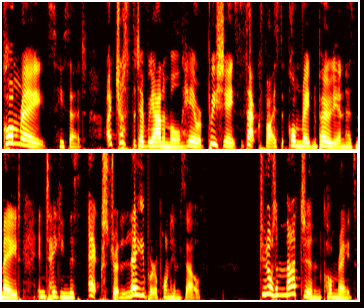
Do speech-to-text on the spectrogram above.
Comrades, he said, I trust that every animal here appreciates the sacrifice that Comrade Napoleon has made in taking this extra labour upon himself. Do not imagine, comrades,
